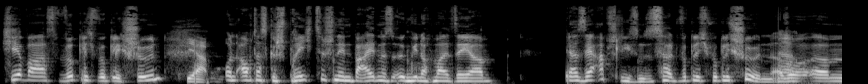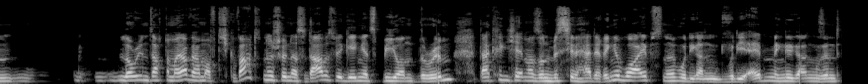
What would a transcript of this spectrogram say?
hier war es wirklich, wirklich schön. Ja. Und auch das Gespräch zwischen den beiden ist irgendwie nochmal sehr, ja, sehr abschließend. Es ist halt wirklich, wirklich schön. Also, ähm, Lorien sagt nochmal, ja, wir haben auf dich gewartet, ne? schön, dass du da bist, wir gehen jetzt Beyond the Rim. Da kriege ich ja immer so ein bisschen Herr der Ringe-Vibes, ne? wo, die, wo die Elben hingegangen sind.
